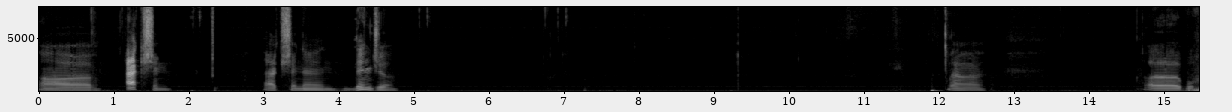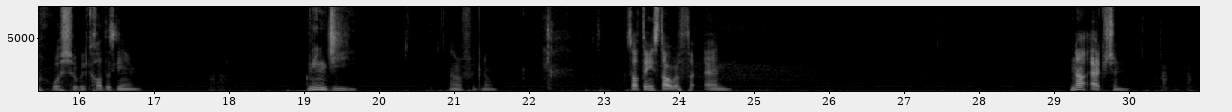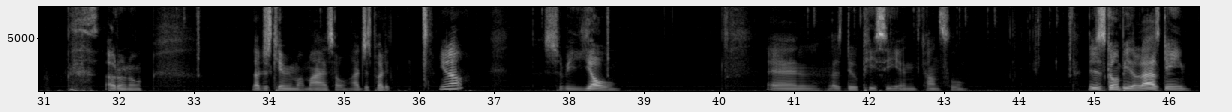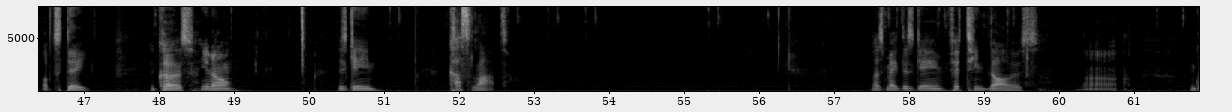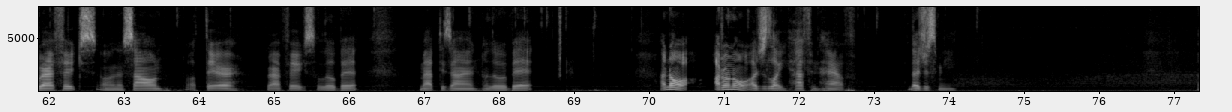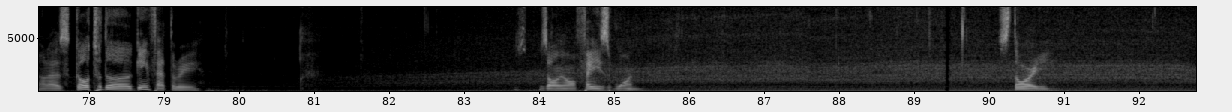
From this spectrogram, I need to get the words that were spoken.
Uh, action. Action and ninja. Uh, uh, what should we call this game? Ninja. I don't freaking know. Something start with N. Not action. I don't know. That just came in my mind, so I just put it. You know, should be yo. And let's do PC and console. This is gonna be the last game of today because you know this game costs a lot. Let's make this game fifteen dollars. Uh, graphics on the sound up there, graphics a little bit, map design a little bit. I know, I don't know. I just like half and half. That's just me. Now let's go to the game factory. It's only on phase one. Story.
